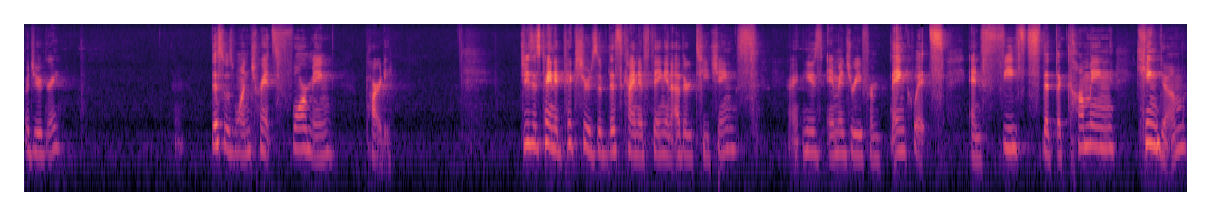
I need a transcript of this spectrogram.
Would you agree? This was one transforming party. Jesus painted pictures of this kind of thing in other teachings. Right? He used imagery from banquets and feasts that the coming kingdom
